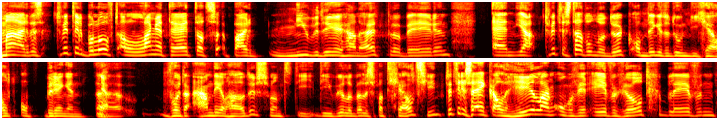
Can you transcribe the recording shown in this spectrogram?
Maar dus Twitter belooft al lange tijd dat ze een paar nieuwe dingen gaan uitproberen. En ja, Twitter staat onder druk om dingen te doen die geld opbrengen. Ja. Uh, voor de aandeelhouders, want die, die willen wel eens wat geld zien. Twitter is eigenlijk al heel lang ongeveer even groot gebleven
